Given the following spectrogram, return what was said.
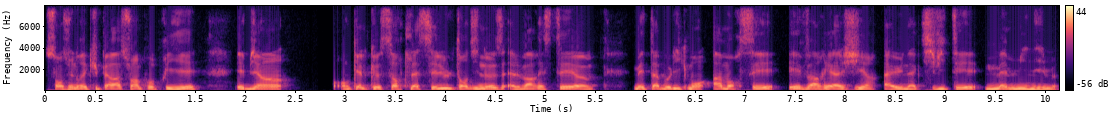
sans une récupération appropriée, eh bien, en quelque sorte, la cellule tendineuse, elle va rester euh, métaboliquement amorcée et va réagir à une activité, même minime,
